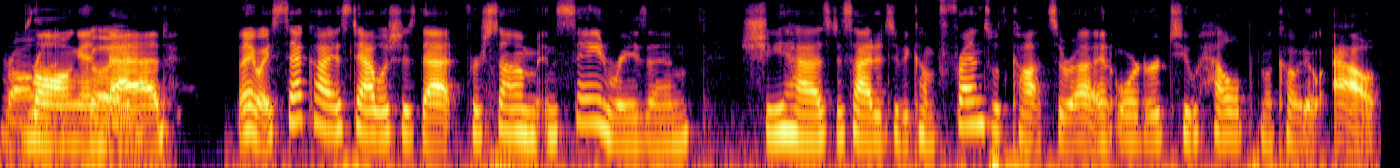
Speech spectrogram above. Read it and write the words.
wrong? wrong and Good. bad. But anyway, Sekai establishes that for some insane reason, she has decided to become friends with Katsura in order to help Makoto out,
